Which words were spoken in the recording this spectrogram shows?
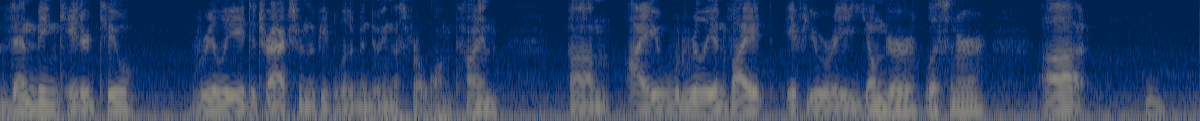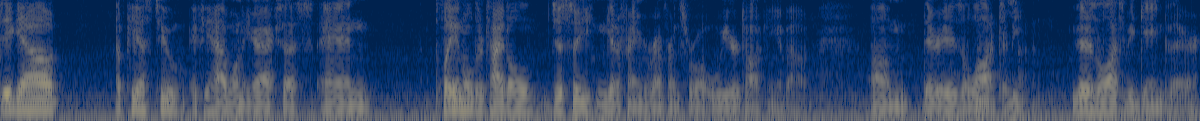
them being catered to really detracts from the people that have been doing this for a long time. Um, I would really invite if you're a younger listener, uh, dig out a PS2 if you have one at your access and play an older title just so you can get a frame of reference for what we are talking about. Um, there is a lot to be there's a lot to be gained there,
